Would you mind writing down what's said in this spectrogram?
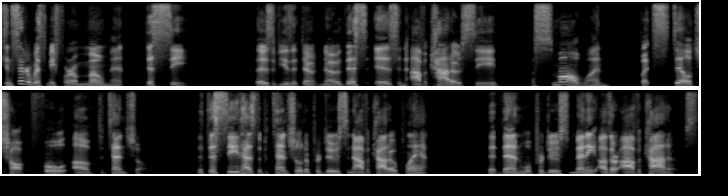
Consider with me for a moment this seed. Those of you that don't know, this is an avocado seed, a small one, but still chock full of potential that this seed has the potential to produce an avocado plant that then will produce many other avocados.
